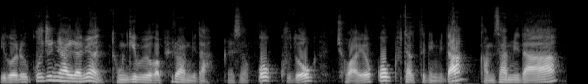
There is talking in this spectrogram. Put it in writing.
이거를 꾸준히 하려면 동기부여가 필요합니다. 그래서 꼭 구독, 좋아요 꼭 부탁드립니다. 감사합니다.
